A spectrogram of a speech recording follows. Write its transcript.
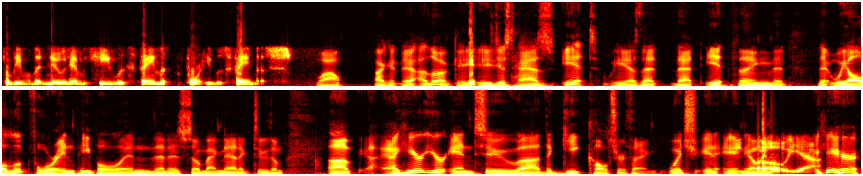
from people that knew him, he was famous before he was famous. Wow. I can yeah, look. He, he just has it. He has that that it thing that that we all look for in people, and that is so magnetic to them. Um, I I hear you're into uh, the geek culture thing, which in, in, you know. in- Oh, yeah. Here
